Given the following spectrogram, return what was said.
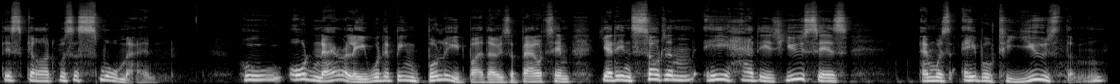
this guard was a small man who ordinarily would have been bullied by those about him, yet in Sodom he had his uses and was able to use them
